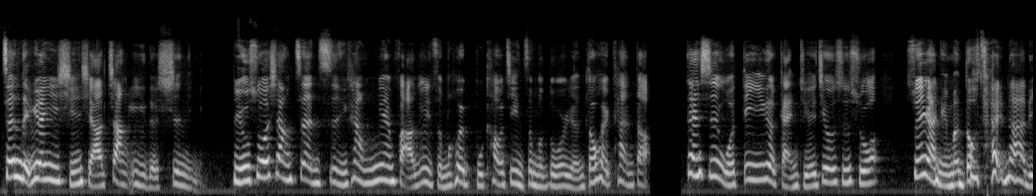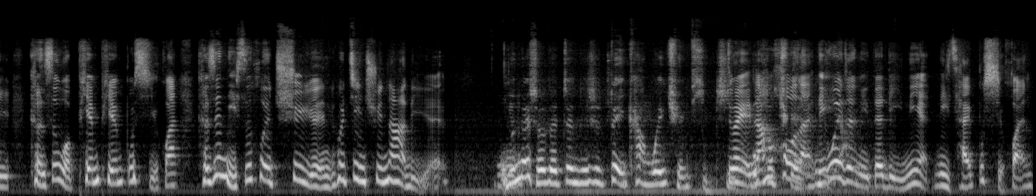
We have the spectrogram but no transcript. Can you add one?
真的愿意行侠仗义的是你。比如说像政治，你看我们念法律，怎么会不靠近这么多人都会看到？但是我第一个感觉就是说，虽然你们都在那里，可是我偏偏不喜欢。可是你是会去耶，你会进去那里耶。我们那时候的政治是对抗威权体制。对，然后后来你为着你的理念，你才不喜欢。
